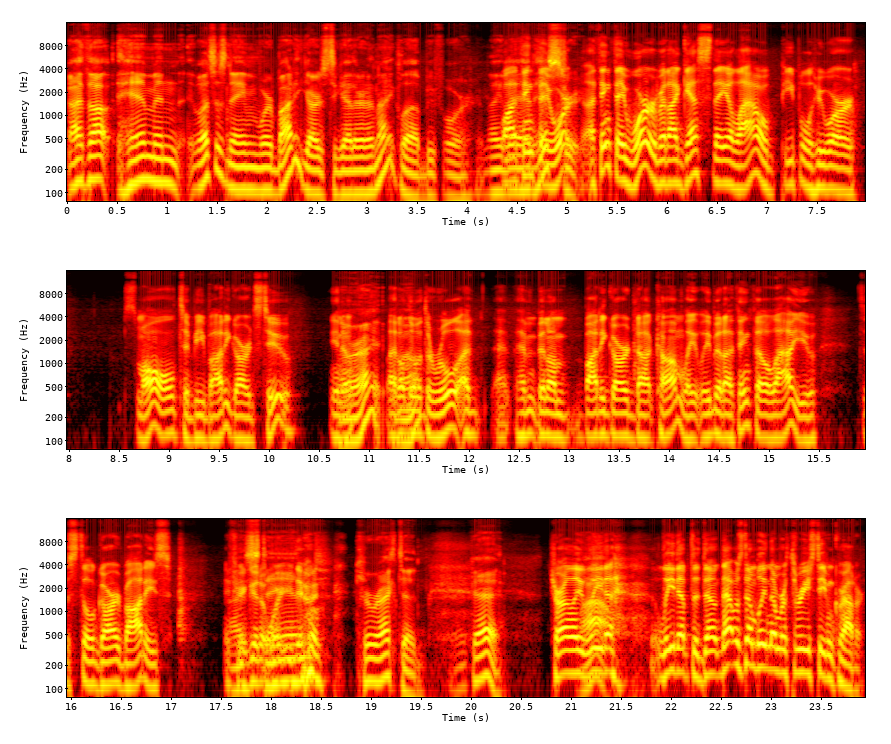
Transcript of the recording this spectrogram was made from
I thought him and what's his name were bodyguards together at a nightclub before. They- Well, I think they were. I think they were, but I guess they allow people who are small to be bodyguards too. You know, All right, I don't know what the rule. I, I haven't been on bodyguard.com lately, but I think they'll allow you to still guard bodies if I you're good at what you're doing. Corrected. Okay. Charlie, Wow. lead lead up to dumb. That was dumb bleep number three. Steven Crowder.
